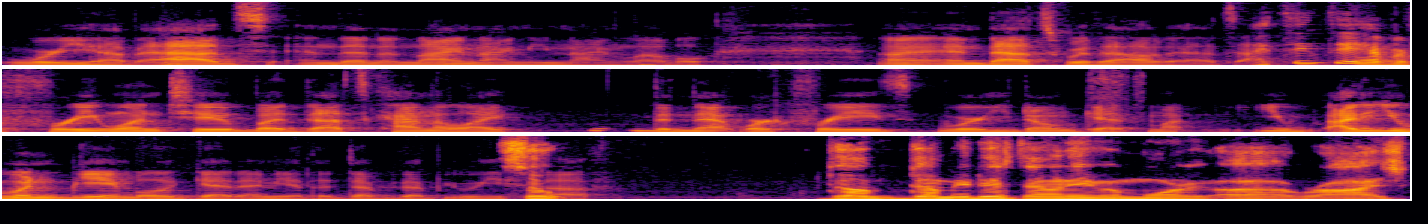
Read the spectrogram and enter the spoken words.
where you have ads and then a $9.99 level. Uh, and that's without ads. I think they have a free one too, but that's kind of like the network freeze where you don't get my, you you wouldn't be able to get any of the WWE so, stuff. Dumb, dummy this down even more, uh, Raj.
